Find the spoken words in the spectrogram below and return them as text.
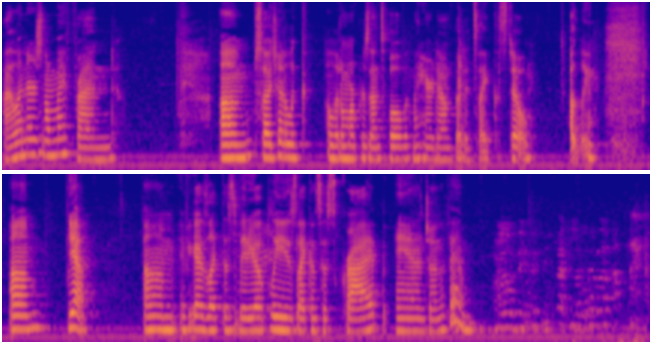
eyeliner is not my friend. Um, so I try to look a little more presentable with my hair down, but it's like still ugly. Um, yeah. Um, if you guys like this video, please like and subscribe and join the fam.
